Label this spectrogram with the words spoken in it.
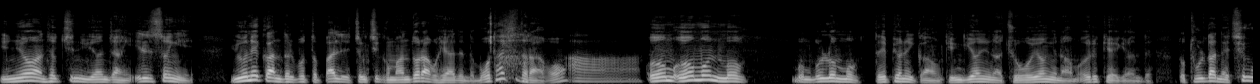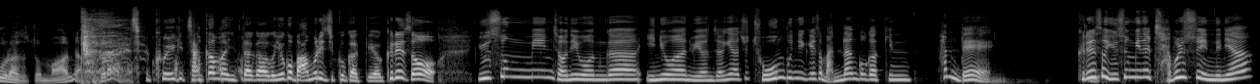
인요한 혁신위원장이 일성이 윤핵관들부터 빨리 정치 그만두라고 해야 된다. 못 하시더라고. 아, 음, 음은 뭐, 뭐 물론 뭐 대표니까 김기현이나 주호영이나 뭐 이렇게 얘기하는데 또 둘 다 내 친구라서 좀 마음이 아프더라고. 그 얘기 잠깐만 있다가 하고 요거 마무리 짓고 갈게요. 그래서 유승민 전 의원과 인요한 위원장이 아주 좋은 분위기에서 만난 것 같긴 한데 음. 그래서 유승민을 잡을 수 있느냐?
